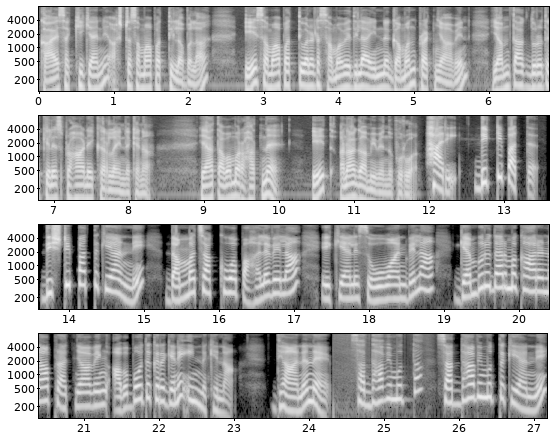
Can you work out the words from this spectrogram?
කාය සක්ඛී කියන්නේ අෂ්ට සමාපatti ලබලා ඒ සමාපatti වලට සමවැදිලා ඉන්න ගමන් ප්‍රඥාවෙන් යම්තාක් දුරට කෙලෙස් ප්‍රහාණය කරලා ඉන්න කෙනා. එයා තවම රහත් නැහැ. ඒත් අනාගාමි වෙන්න පුරුවන්. හරි. දිට්ටිපත්ත. දිෂ්ටිපත්ත කියන්නේ ධම්මචක්කුව පහළ වෙලා ඒ කියන්නේ සෝවාන් වෙලා ගැඹුරු ධර්ම කාරණා ප්‍රඥාවෙන් අවබෝධ කරගෙන ඉන්න කෙනා. ධාන නැහැ. සද්ධා විමුක්ත සද්ධා විමුක්ත කියන්නේ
